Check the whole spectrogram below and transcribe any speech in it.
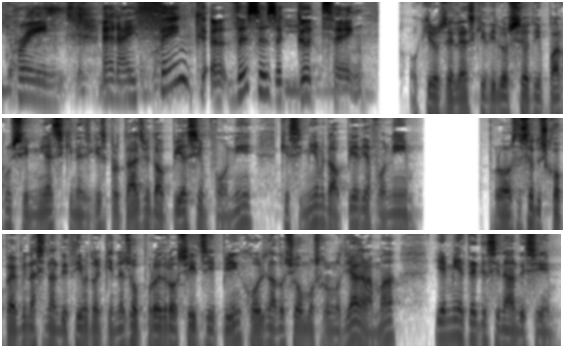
Ukraine. And I think uh, this is a good thing. Ο κ. Ζελένσκι δήλωσε ότι υπάρχουν σημεία στις κινέζικες προτάσεις με τα οποία συμφωνεί και σημεία με τα οποία διαφωνεί. Πρόσθεσε ότι σκοπεύει να συναντηθεί με τον Κινέζο πρόεδρο Xi Jinping χωρίς να δώσει όμως χρονοδιάγραμμα για μια τέτοια συνάντηση.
